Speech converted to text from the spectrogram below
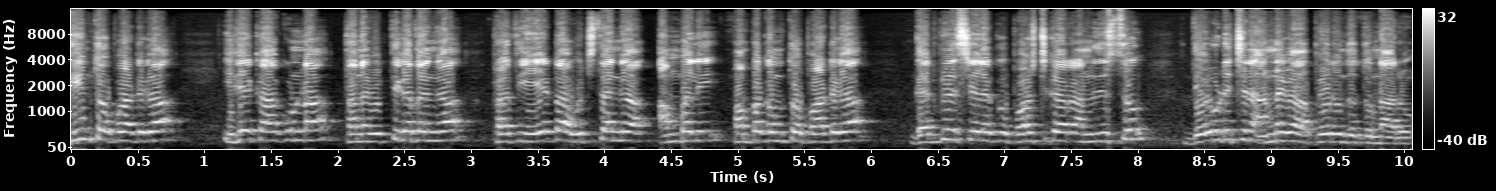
దీంతో పాటుగా ఇదే కాకుండా తన వ్యక్తిగతంగా ప్రతి ఏటా ఉచితంగా అంబలి పంపకంతో పాటుగా గర్భిణీ స్త్రీలకు పౌష్టికారం అందిస్తూ దేవుడిచ్చిన అన్నగా పేరొందుతున్నారు.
